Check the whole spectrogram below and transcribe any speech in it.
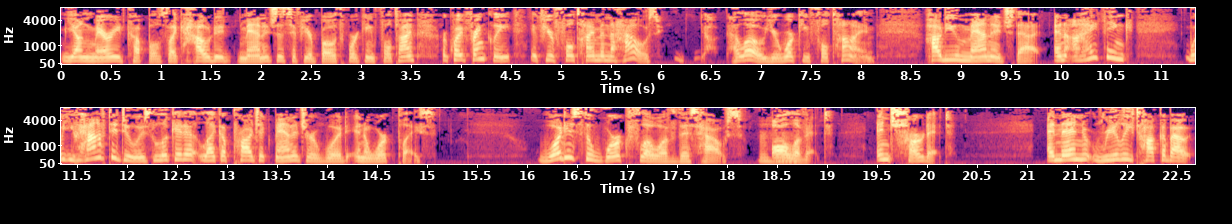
young married couples, like how to manage this if you're both working full time? Or quite frankly, if you're full time in the house, hello, you're working full time. How do you manage that? And I think what you have to do is look at it like a project manager would in a workplace. what is the workflow of this house? Mm-hmm. All of it. And chart it. And then really talk about,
